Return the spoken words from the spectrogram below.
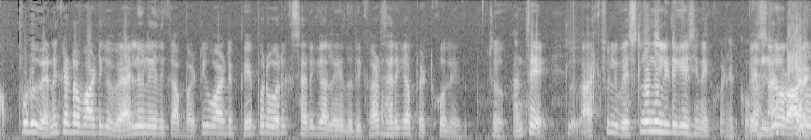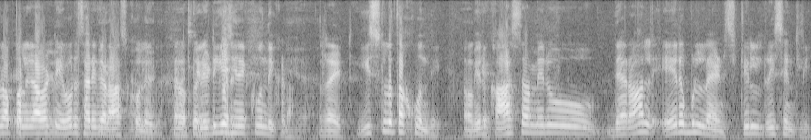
అప్పుడు వెనకట వాటికి వాల్యూ లేదు కాబట్టి వాటి పేపర్ వర్క్ సరిగా లేదు రికార్డ్ సరిగా పెట్టుకోలేదు. అంతే. యాక్చువల్లీ వెస్ట్లోనే లిటిగేషన్ ఎక్కువ వెస్ట్లో రాళ్ళు రప్పలు కాబట్టి ఎవరు సరిగా రాసుకోలేదు. లిటిగేషన్ ఎక్కువ ఉంది ఇక్కడ. రైట్ ఈస్ట్లో తక్కువ ఉంది. మీరు కాస్త మీరు they are all arable lands still recently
